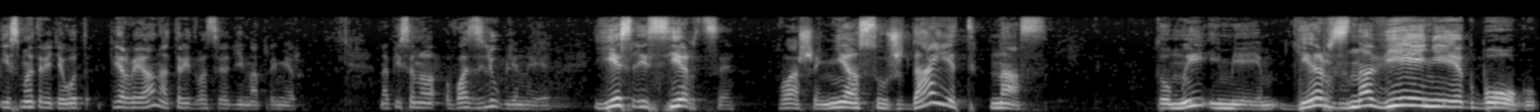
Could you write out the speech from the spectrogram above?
И смотрите, вот 1 Иоанна 3,21, например, написано «возлюбленные, если сердце ваше не осуждает нас, то мы имеем дерзновение к Богу.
